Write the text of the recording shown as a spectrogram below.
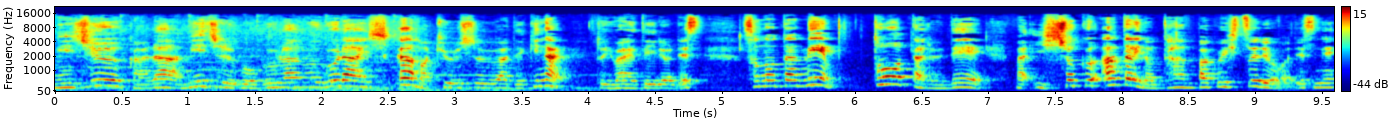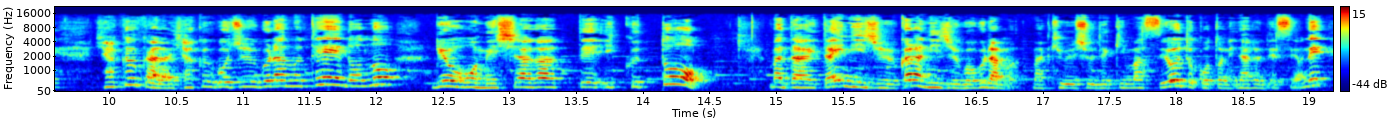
20から 25g ぐらいしか、ま、吸収ができないと言われているんです。そのためトータルで、まあ、1食あたりのタンパク質量はですね100から 150g 程度の量を召し上がっていくとまあ、大体20から 25g、まあ、吸収できますよということになるんですよね。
